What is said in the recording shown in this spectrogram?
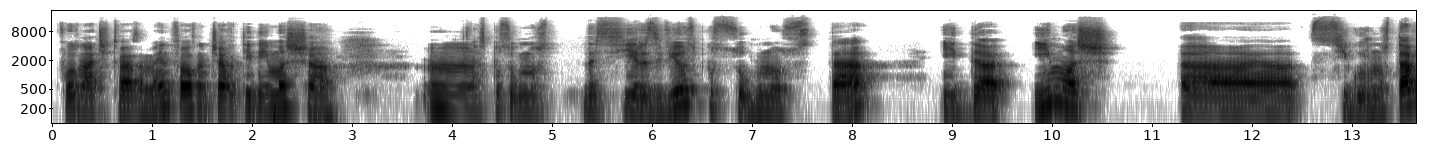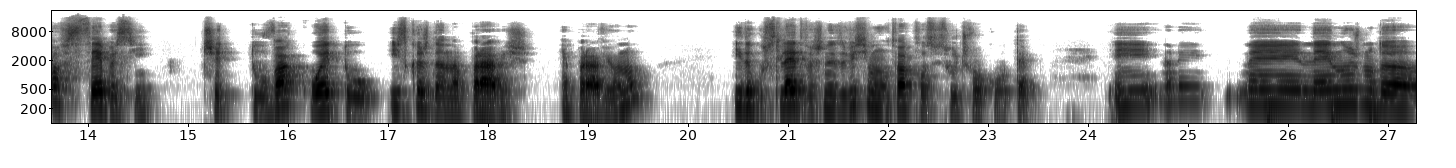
Какво значи това за мен? Това означава ти да имаш а, м- способност, да си развил способността и да имаш а, сигурността в себе си, че това, което искаш да направиш е правилно и да го следваш, независимо от това, какво се случва около теб. И нали, не, не е нужно да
